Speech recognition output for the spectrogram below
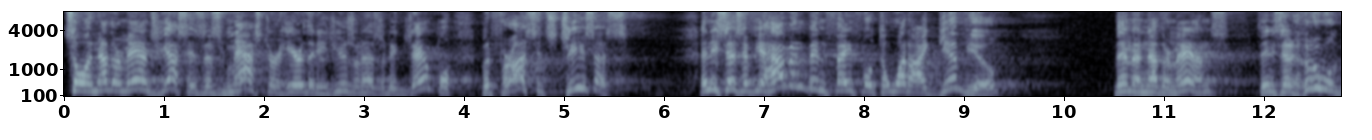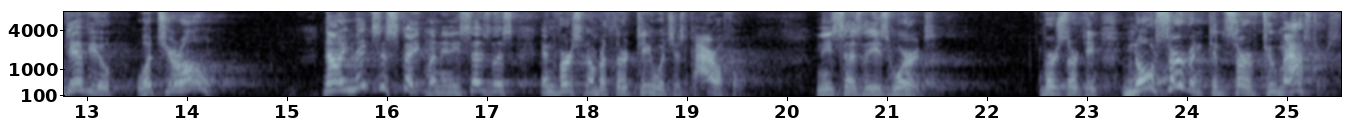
So another man's, yes, is his master here that he's using as an example, but for us, it's Jesus. And he says, if you haven't been faithful to what I give you, then another man's, then he said, who will give you what's your own? Now he makes a statement and he says this in verse number 13, which is powerful. And he says these words. Verse 13 No servant can serve two masters.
